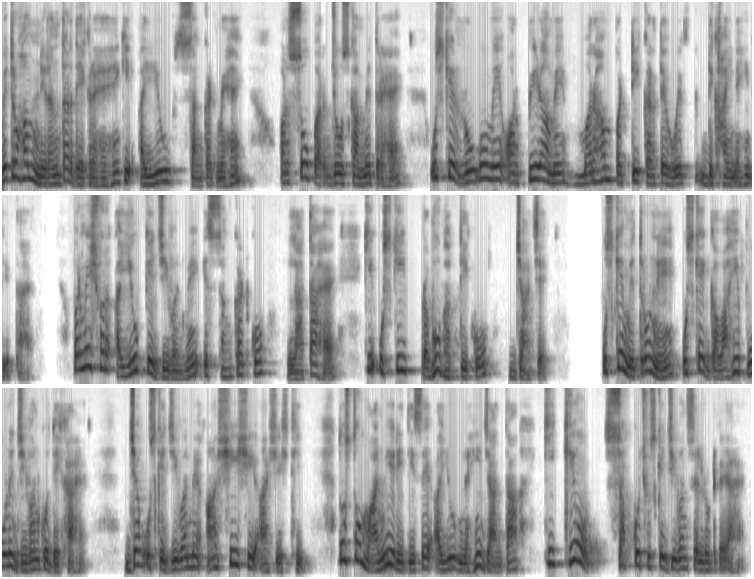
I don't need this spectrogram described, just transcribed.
मित्रों, हम निरंतर देख रहे हैं कि अयूब संकट में है और सो पर जो उसका मित्र है, उसके रोगों में और पीड़ा में मरहम पट्टी करते हुए दिखाई नहीं देता है। परमेश्वर अयूब के जीवन में इस संकट को लाता है कि उसकी प्रभु भक्ति को जांचे। उसके मित्रों ने उसके गवाही पूर्ण जीवन को देखा है। जब उसके जीवन में आशीष ही आशीष थी दोस्तों, मानवीय रीति से अयूब नहीं जानता कि क्यों सब कुछ उसके जीवन से लुट गया है।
